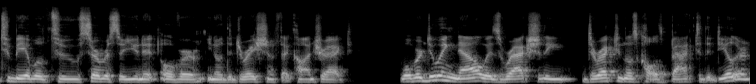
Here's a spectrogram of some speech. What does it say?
to be able to service their unit over, you know, the duration of that contract. What we're doing now is we're actually directing those calls back to the dealer.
